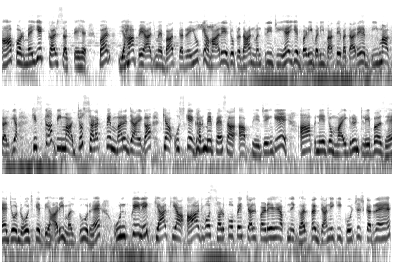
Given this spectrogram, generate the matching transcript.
आप और मैं ये कर सकते हैं। पर यहाँ पे आज मैं बात कर रही हूँ कि हमारे जो प्रधानमंत्री जी है, ये बड़ी बड़ी बातें बता रहे हैं, बीमा कर दिया। किसका बीमा? जो सड़क पे मर जाएगा, क्या उसके घर में पैसा आप भेजेंगे? आपने जो माइग्रेंट लेबर्स हैं, जो रोज के दिहाड़ी मजदूर हैं, उनके लिए क्या किया? आज वो सड़कों पे चल पड़े हैं, अपने घर तक जाने की कोशिश कर रहे हैं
